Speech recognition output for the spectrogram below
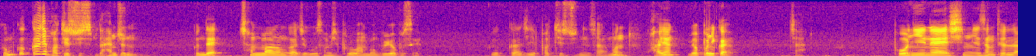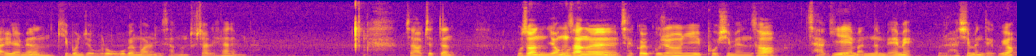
그럼 끝까지 버틸 수 있습니다. 한 주는. 근데 천만 원 가지고 30% 한번 물려보세요. 끝까지 버틸 수 있는 사람은 과연 몇 분일까요? 자, 본인의 심리 상태를 알려면 기본적으로 500만 원 이상은 투자를 해야 됩니다. 자, 어쨌든 우선 영상을 제 걸 꾸준히 보시면서 자기에 맞는 매매를 하시면 되고요.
